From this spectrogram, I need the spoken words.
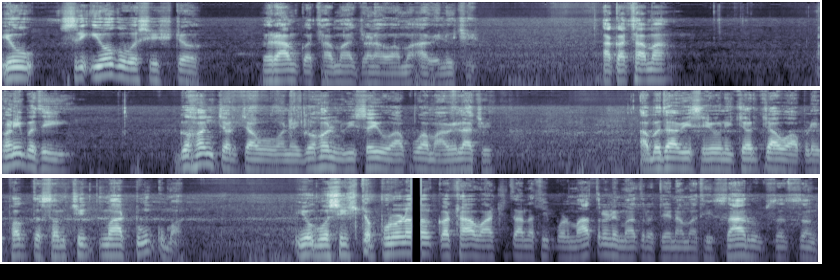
એવું શ્રી યોગ વશિષ્ઠ રામકથામાં જણાવવામાં આવેલું છે. આ કથામાં ઘણી બધી ગહન ચર્ચાઓ અને ગહન વિષયો આપવામાં આવેલા છે. આ બધા વિષયોની ચર્ચાઓ આપણે ફક્ત સંક્ષિપ્તમાં ટૂંકમાં યોગ વશિષ્ઠ પૂર્ણ કથા વાંચતા નથી, પણ માત્ર ને માત્ર તેનામાંથી સારરૂપ સત્સંગ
